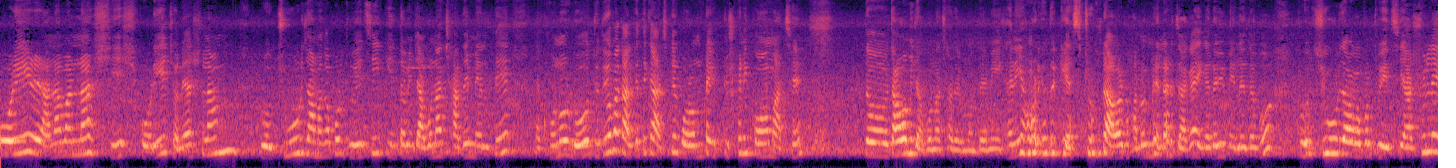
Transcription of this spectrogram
করে রান্নাবান্না শেষ করে চলে আসলাম। প্রচুর জামা কাপড় ধুয়েছি, কিন্তু আমি যাব না ছাদে মেলতে। এখনও রোদ, যদিও বা কালকে থেকে আজকে গরমটা একটুখানি কম আছে। তো তাও আমি যাব না ছাদের মধ্যে। আমি এখানেই আমার কিন্তু গেস্ট রুমটা আমার ভালো মেলার জায়গা, এখানে আমি মেলে দেবো। প্রচুর জামা কাপড় ধুয়েছি আসলে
